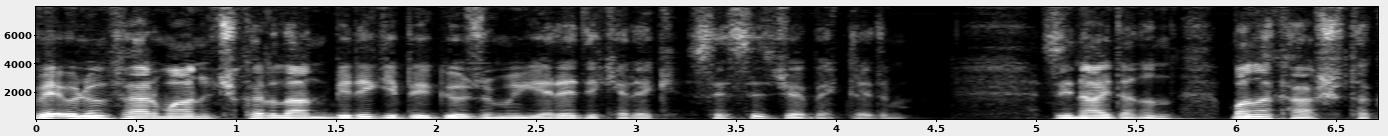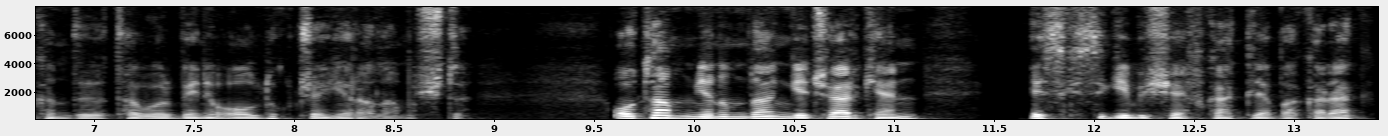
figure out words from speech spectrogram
ve ölüm fermanı çıkarılan biri gibi gözümü yere dikerek sessizce bekledim. Zinayda'nın bana karşı takındığı tavır beni oldukça yaralamıştı. O tam yanımdan geçerken eskisi gibi şefkatle bakarak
